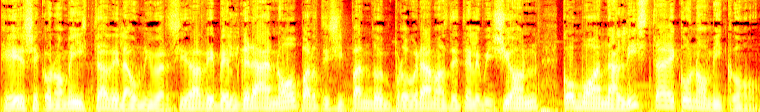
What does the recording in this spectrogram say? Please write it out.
que es economista de la Universidad de Belgrano, participando en programas de televisión como analista económico.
